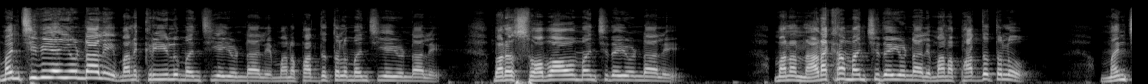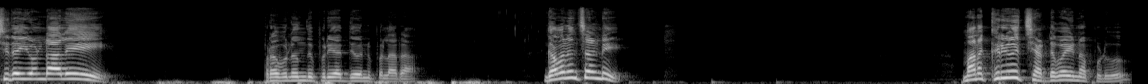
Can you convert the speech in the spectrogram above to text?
మంచివి అయి ఉండాలి మన క్రియలు మంచి అయి ఉండాలి మన పద్ధతులు మంచి అయి ఉండాలి మన స్వభావం మంచిదై ఉండాలి మన నడక మంచిదై ఉండాలి మన పద్ధతులు మంచిదై ఉండాలి. ప్రభునందు ప్రియ దేవుని పిల్లరా గమనించండి మన క్రియలు చెడ్డవైనప్పుడు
